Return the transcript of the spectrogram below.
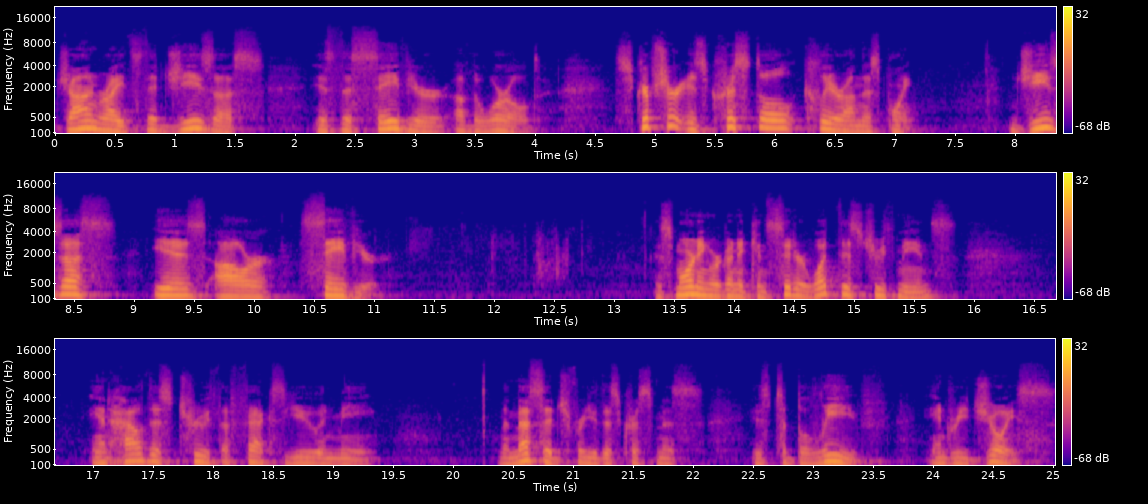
John writes that Jesus is the Savior of the world. Scripture is crystal clear on this point. Jesus is our Savior. This morning, we're going to consider what this truth means and how this truth affects you and me. The message for you this Christmas is to believe and rejoice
